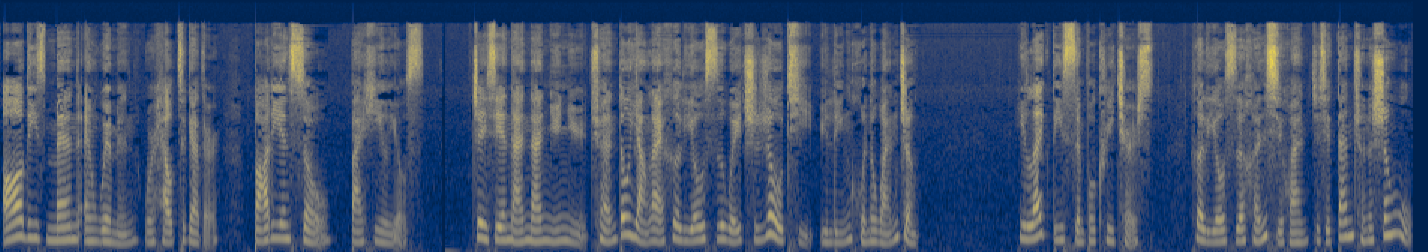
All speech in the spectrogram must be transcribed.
all these men and women were held together, body and soul, by Helios。这些男男女女全都仰赖赫利欧斯维持肉体与灵魂的完整。He liked these simple creatures。赫里欧斯很喜欢这些单纯的生物。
